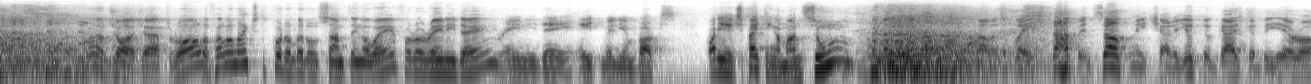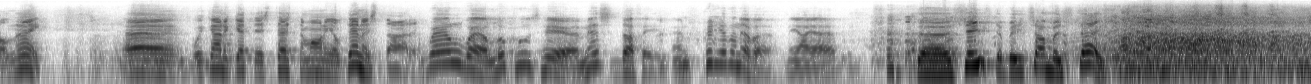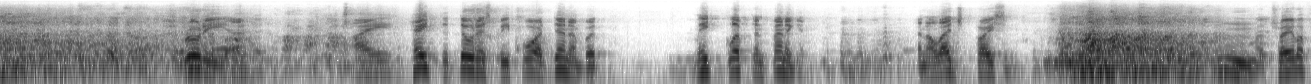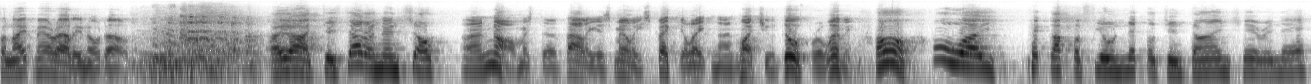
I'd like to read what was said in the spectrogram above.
Well, George, after all, a fellow likes to put a little something away for a rainy day. Rainy day, eight million bucks. What are you expecting, a monsoon? Fellas, please stop insulting each other. You two guys could be here all night. Uh, we got to get this testimonial dinner started. Well, well, look who's here. Miss Duffy. And prettier than ever, may I add? There seems to be some mistake. Rudy, uh, I hate to do this before dinner, but meet Clifton Finnegan, an alleged person. Hmm, a trailer for Nightmare Alley, no doubt. Hey, uh, is that an insult? Uh, no, Mr. Vallee is merely speculating on what you do for a living. Oh, oh, I pick up a few nickels and dimes here and there.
